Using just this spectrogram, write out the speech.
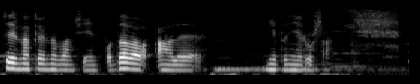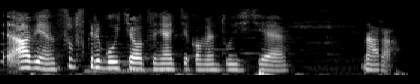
który na pewno Wam się nie spodobał, ale mnie to nie rusza. A więc subskrybujcie, oceniajcie, komentujcie. Nara.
